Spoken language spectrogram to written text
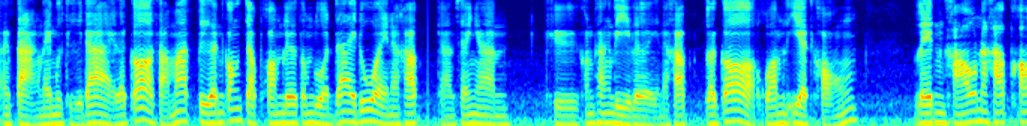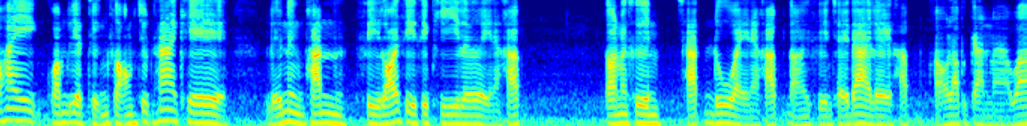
ต่างๆ ในมือถือได้ แล้วก็สามารถเตือนกล้องจับความเร็วตำรวจได้ด้วยนะครับ การใช้งานคือค่อนข้างดีเลยนะครับ แล้วก็ความละเอียดของเลนเขานะครับเขาให้ความละเอียดถึง 2.5K หรือ 1440p เลยนะครับ ตอนกลางคืนชัดด้วยนะครับ ตอนกลางคืนใช้ได้เลยครับ เขารับประกันมาว่า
